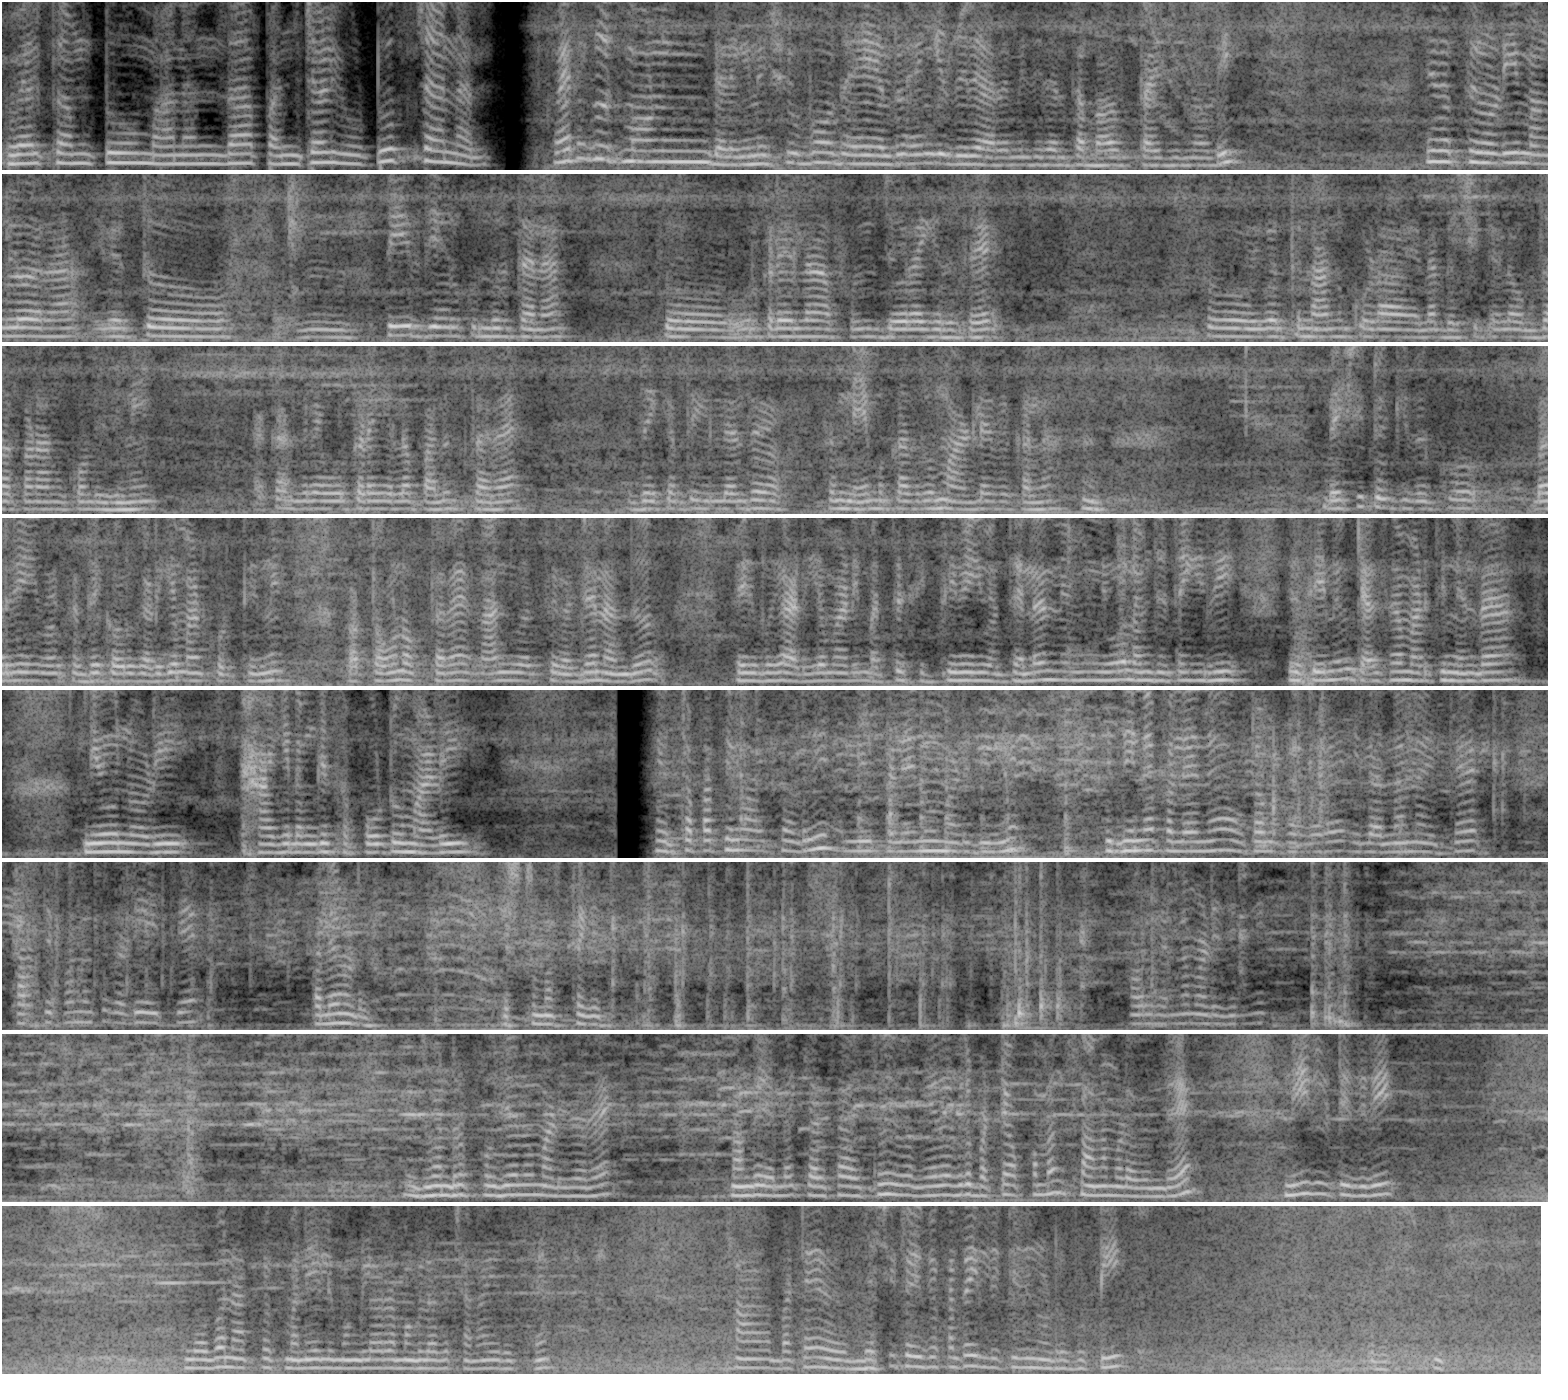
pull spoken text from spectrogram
Welcome to ಮಾನಂದ ಪಂಚಳ್ YouTube channel very good morning ಬೆಳಗಿನ ಶುಭೋದಯ. ಎಲ್ಲರೂ ಹೆಂಗಿದ್ದೀರಿ? ಆರಾಮಿದ್ದೀರಿ ಅಂತ ಭಾವಿಸ್ತಾ ಇದ್ದೀನಿ ನೋಡಿ. ಇವತ್ತು ನೋಡಿ ಮಂಗಳವಾರ. ಇವತ್ತು ಪೀರ್ ದೇವರು ಕುಂದಿರ್ತಾನೆ. ಸೊ ಊರ ಕಡೆ ಎಲ್ಲ ಫುಲ್ ಜೋರಾಗಿರುತ್ತೆ. ಸೊ ಇವತ್ತು ನಾನು ಕೂಡ ಎಲ್ಲ ಬೆಡ್ಶೀಟ್ ಎಲ್ಲ ಒಗ್ದಾಕೋಣ ಅಂದ್ಕೊಂಡಿದ್ದೀನಿ ಯಾಕಂದರೆ ಊರ ಕಡೆ ಎಲ್ಲ ಪಾಲಿಸ್ತಾರೆ. ಸದ್ಯಕ್ಕಂತೂ ಇಲ್ಲಾಂದ್ರೆ ಸುಮ್ಮನೆ ನೇಮಕ್ಕಾದರೂ ಮಾಡಲೇಬೇಕಲ್ಲ? ಬೆಡ್ಶೀಟ್ ಒಗಿಬೇಕು. ಬರ್ರಿ, ಇವಾಗ ಸದ್ಯಕ್ಕೆ ಅವ್ರಿಗೆ ಅಡುಗೆ ಮಾಡಿಕೊಡ್ತೀನಿ. ಅವ್ರು ತೊಗೊಂಡು ಹೋಗ್ತಾರೆ. ನಾನು ಇವತ್ತು ರಜೆ ನಂದು. ಬೇಗ ಬೇಗ ಅಡುಗೆ ಮಾಡಿ ಮತ್ತೆ ಸಿಗ್ತೀನಿ. ಇವತ್ತೆಲ್ಲ ನಿಮ್ಮ ನೀವು ನಮ್ಮ ಜೊತೆಗಿರಿ ಇವತ್ತೇನೇನು ಕೆಲಸ ಮಾಡ್ತೀನಿ ಅಂತ ನೀವು ನೋಡಿ, ಹಾಗೆ ನಮಗೆ ಸಪೋರ್ಟು ಮಾಡಿ. ಚಪಾತಿನೂ ಆಯ್ತು ನೋಡ್ರಿ. ಅಲ್ಲಿ ಪಲ್ಯನೂ ಮಾಡಿದ್ದೀನಿ. ಇದನ್ನೇ ಪಲ್ಯನೇ ಊಟ ಮಾಡ್ತಾ ಇದ್ದಾರೆ ಇಲ್ಲಿ ಅನ್ನನೂ ಐತೆ. ಹಾಫ್ ಟಿಫನ್ ಅಂತೂ ರೆಡಿ ಐತೆ. ಪಲ್ಯ ನೋಡ್ರಿ, ಎಷ್ಟು ಮಸ್ತಾಗಿದೆ ಅವ್ರಿಗೆ ಅನ್ನ ಮಾಡಿದ್ದೀನಿ. ಯಜಮಾನ್ರು ಪೂಜೆನೂ ಮಾಡಿದ್ದಾರೆ. ನಮ್ಮದು ಎಲ್ಲ ಕೆಲಸ ಆಯಿತು. ಇವಾಗ ಏನಾದರೂ ಬಟ್ಟೆ ಹಾಕ್ಕೊಂಬಂದು ಸ್ನಾನ ಮಾಡೋದೊಂದೆ. ನೀರು ಇಟ್ಟಿದ್ದೀರಿ. ಲೋಬನ್ ಹಾಕ್ಬೇಕು ಮನೆಯಲ್ಲಿ, ಮಂಗಳವಾರ ಮಂಗಳವಾರ ಚೆನ್ನಾಗಿರುತ್ತೆ. ಬಟ್ಟೆ ಬೆಡ್ಶೀಟ್ ಒಯ್ಬೇಕಂತ ಇಲ್ಲಿ ಇಟ್ಟಿದ್ದೀನಿ ನೋಡ್ರಿ ಬುಟ್ಟಿ.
